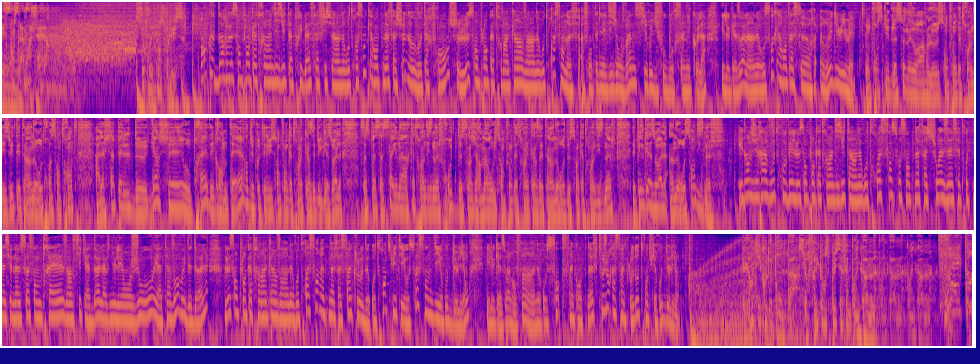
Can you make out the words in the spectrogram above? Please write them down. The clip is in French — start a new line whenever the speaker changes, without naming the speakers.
l'essence la moins chère. Sur Fréquence Plus.
En Côte d'Or, le samplon 98 à prix bas s'affiche à 1,349€ à Chenauve, Terre-Franche. Le samplon 95 à 1,309€ à Fontaine-les-Dijon, 26 rue du Faubourg Saint-Nicolas. Et le gasoil à 1,140€ à Sœur, rue du 8 mai.
Pour ce qui est de la Saône-et-Loire, le samplon 98 est à 1,330€ à la chapelle de Guinchet, auprès des Grandes Terres. Du côté du samplon 95 et du gasoil, ça se passe à Saïnard, 99 route de Saint-Germain, où le samplon 95 est à 1,299€. Et puis le gasoil, 1,119€.
Et dans le Jura, vous trouvez le samplon 98 à 1,369€ à Choiset, cette route nationale 73, ainsi qu'à Dole, avenue Léon Jouot et à Tavaux, rue de Dole. Le samplon 95 à 1,329€ à Saint-Claude, au 38 et au 70, route de Lyon. Et le gasoil, enfin, à 1,159€, toujours à Saint-Claude, au 38, route de Lyon.
L'anticoup de pompe sur fréquenceplusfm.com.
Fréquence Plus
